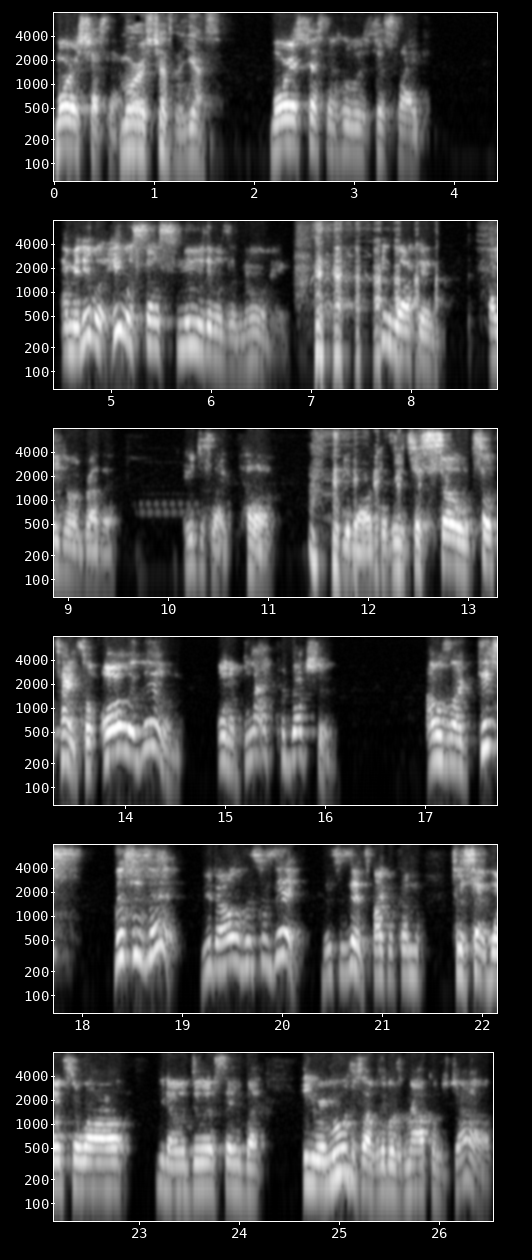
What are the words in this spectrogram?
Morris Chestnut. Morris Chestnut. Yes. Morris Chestnut, who was just like, I mean, it was he was so smooth, it was annoying. he walked in, how you doing, brother? He just like, hello, you know, because he's just so so tight. So all of them on a black production, I was like, this this is it, you know, this is it, this is it. Spike will come to the set once in a while, you know, and do his thing, but he removed himself because it was Malcolm's job.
